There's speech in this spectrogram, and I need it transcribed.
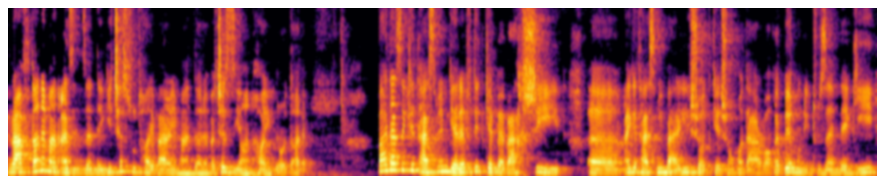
رفتن من از این زندگی چه سودهایی برای من داره و چه زیانهایی رو داره. بعد از اینکه تصمیم گرفتید که ببخشید اگه تصمیم بر این شد که شما در واقع بمونید تو زندگی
